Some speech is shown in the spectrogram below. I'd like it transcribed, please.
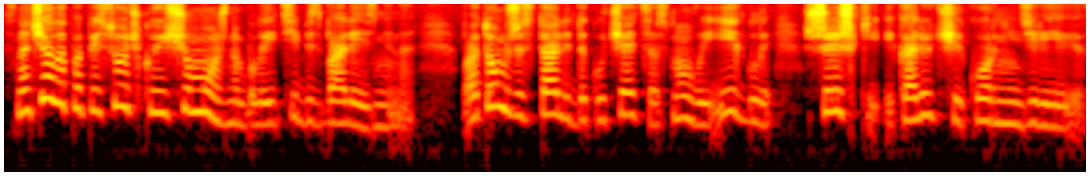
Сначала по песочку еще можно было идти безболезненно, потом же стали докучать сосновые иглы, шишки и колючие корни деревьев.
